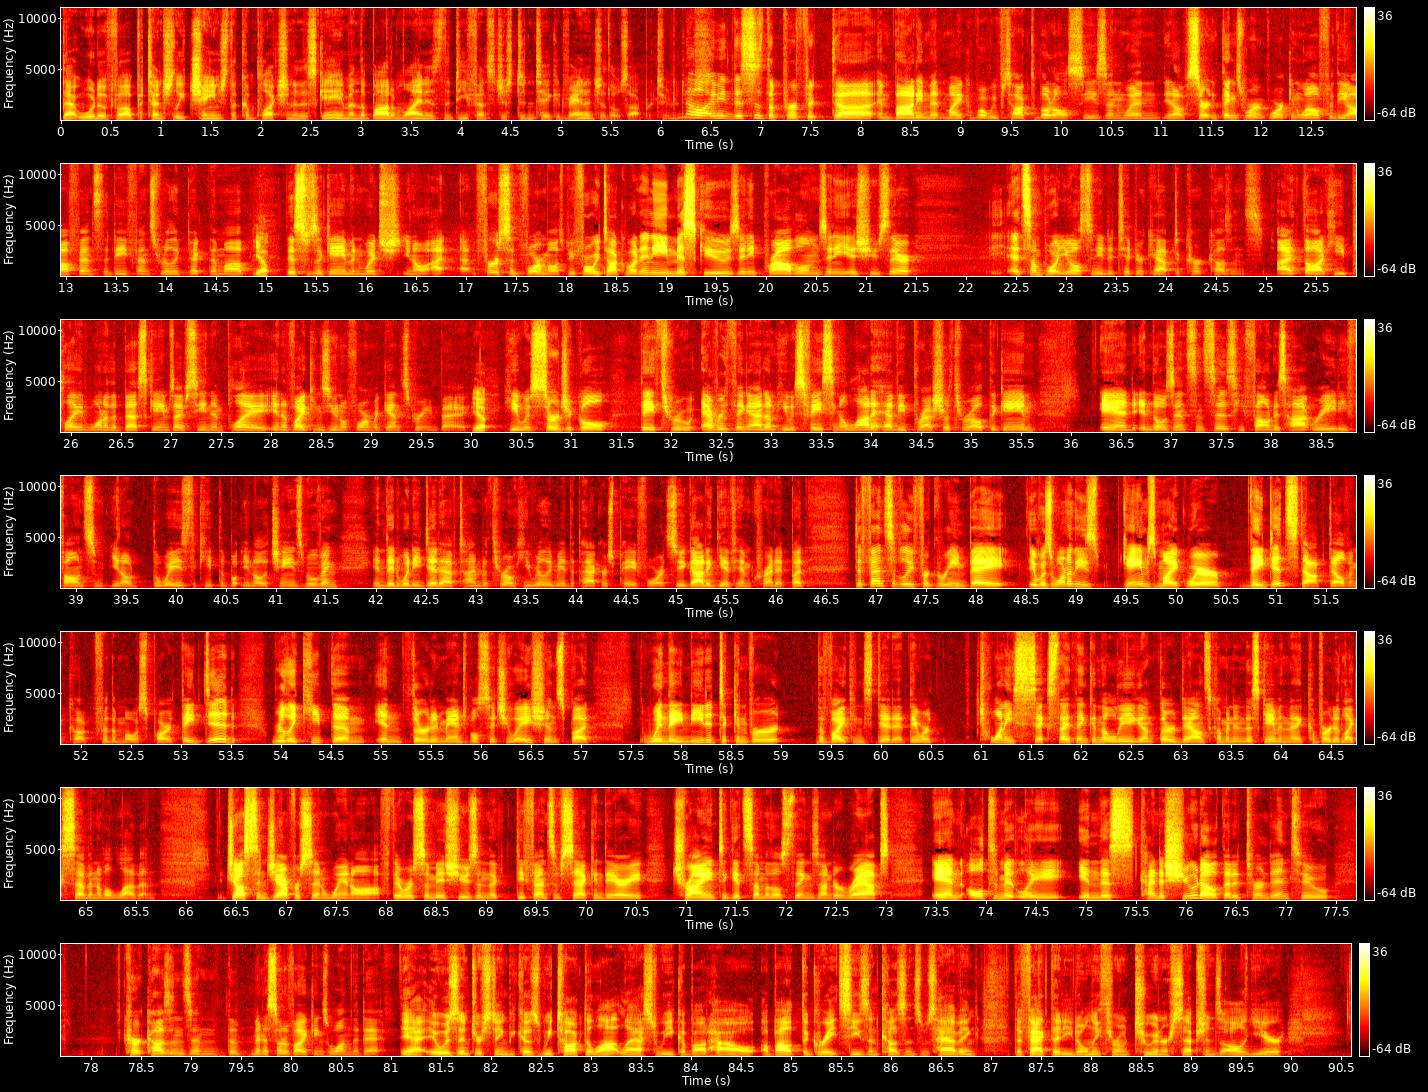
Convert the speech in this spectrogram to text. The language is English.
that would have uh, potentially changed the complexion of this game. And the bottom line is the defense just didn't take advantage of those opportunities. No, I mean this is the perfect uh, embodiment, Mike, of what we've talked about all season. When you know certain things weren't working well for the offense, the defense really picked them up. Yep. This was a game in which you know, I, first and foremost, before we talk about any miscues, any problems, any issues there at some point you also need to tip your cap to Kirk Cousins. I thought he played one of the best games I've seen him play in a Vikings uniform against Green Bay. Yep. He was surgical. They threw everything at him. He was facing a lot of heavy pressure throughout the game. And in those instances, he found his hot read. He found some, you know, the ways to keep the, you know, the chains moving. And then when he did have time to throw, he really made the Packers pay for it. So you got to give him credit. But defensively for Green Bay, it was one of these games, Mike, where they did stop Dalvin Cook for the most part. They did really keep them in third and manageable situations, but when they needed to convert, the Vikings did it. They were 26th, I think, in the league on third downs coming in this game, and they converted like 7 of 11. Justin Jefferson went off. There were some issues in the defensive secondary trying to get some of those things under wraps. And ultimately, in this kind of shootout that it turned into, Kirk Cousins and the Minnesota Vikings won the day. Yeah, it was interesting because we talked a lot last week about how about the great season Cousins was having, the fact that he'd only thrown two interceptions all year,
